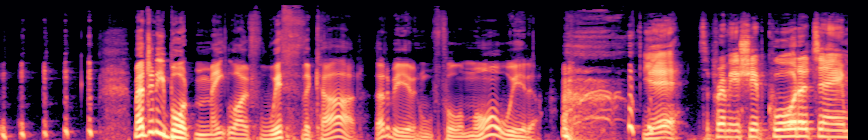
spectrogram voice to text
Imagine he bought meatloaf with the card. That'd be even full more weirder. Yeah, it's a Premiership quarter team.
